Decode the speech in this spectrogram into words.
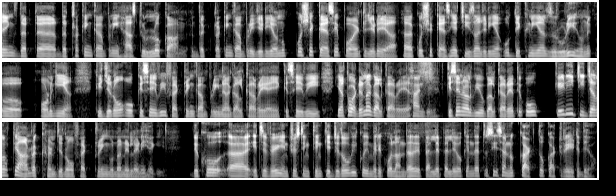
things that uh, the trucking company has to look on. The trucking company ਜਿਹੜੀ ਆ ਉਹਨੂੰ ਕੁਝ ਇੱਕ ਐਸੇ ਪੁਆਇੰਟ ਜਿਹੜੇ ਆ ਕੁਝ ਇੱਕ ਐਸੀਆਂ ਚੀਜ਼ਾਂ ਜਿਹੜੀਆਂ ਉਹ ਦੇਖਣੀਆਂ ਜ਼ਰੂਰੀ ਹੋਣ ਹੋਣਗੀਆਂ ਕਿ ਜਦੋਂ ਉਹ ਕਿਸੇ ਵੀ ਫੈਕਟਰਿੰਗ ਕੰਪਨੀ ਨਾਲ ਗੱਲ ਕਰ ਰਹੇ ਆ ਜਾਂ ਕਿਸੇ ਵੀ ਜਾਂ ਤੁਹਾਡੇ ਨਾਲ ਗੱਲ ਕਰ ਰਹੇ ਆ ਕਿਸੇ ਨਾਲ ਵੀ ਉਹ ਗੱਲ ਕਰ ਰਹੇ ਤੇ ਉਹ ਕਿਹੜੀ ਚੀਜ਼ਾਂ ਦਾ ਧਿਆਨ ਰੱਖਣ ਜਦੋਂ ਫੈਕਟਰਿੰਗ ਉਹਨਾਂ ਨੇ ਲੈਣੀ ਹੈਗੀ? ਦੇਖੋ it's a very interesting thing ਕਿ ਜਦੋਂ ਵੀ ਕੋਈ ਮੇਰੇ ਕੋਲ ਆਂਦਾ ਹੋਵੇ ਪਹਿਲੇ ਪਹਿਲੇ ਉਹ ਕਹਿੰਦਾ ਤੁਸੀਂ ਸਾਨੂੰ ਘੱਟ ਤੋਂ ਘੱਟ ਰੇਟ ਦਿਓ।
